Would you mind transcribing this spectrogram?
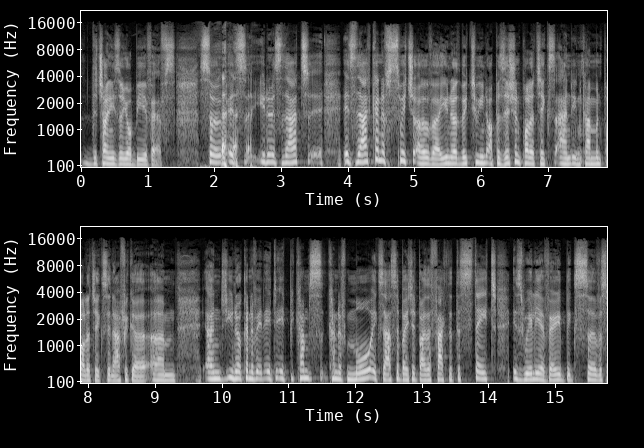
the Chinese are your BFFs. So it's, you know, it's that, it's that kind of switch over, you know, between opposition politics and incumbent politics in Africa. Um, and, you know, kind of it, it, it becomes kind of more exacerbated by the fact that the state is really a very big service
